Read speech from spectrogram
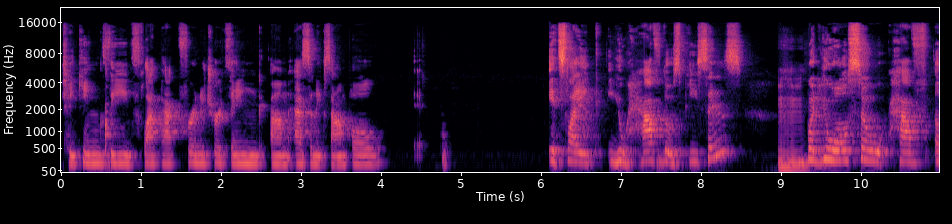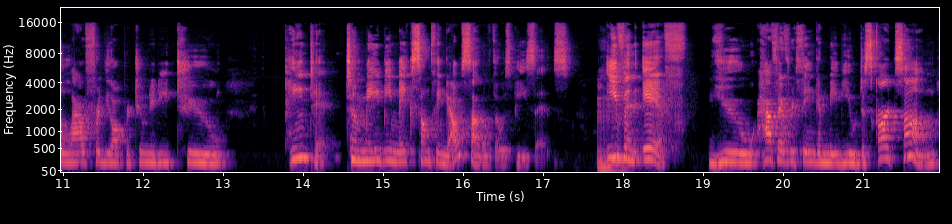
taking the flat pack furniture thing um, as an example, it's like you have those pieces, mm-hmm. but you also have allow for the opportunity to paint it to maybe make something else out of those pieces. Mm-hmm. Even if you have everything and maybe you discard some,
